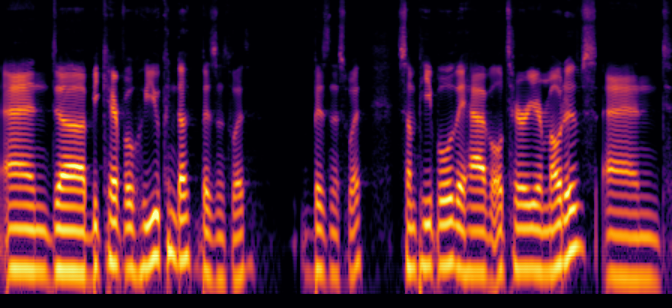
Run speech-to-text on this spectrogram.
And uh, be careful who you conduct business with. Business with some people, they have ulterior motives, and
